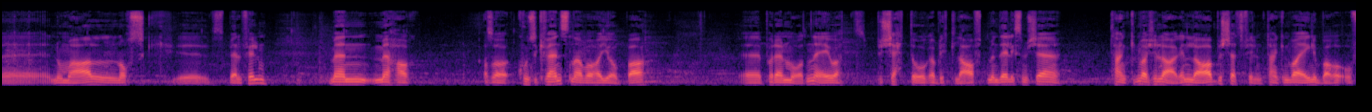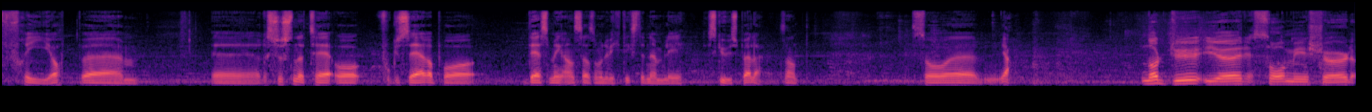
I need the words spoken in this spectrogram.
eh, normal norsk eh, spillefilm. Men vi har altså konsekvensen av å ha jobba på den måten er jo at budsjettet òg har blitt lavt. Men det er liksom ikke Tanken var ikke å lage en lavbudsjettfilm. Tanken var egentlig bare å fri opp eh, ressursene til å fokusere på det som jeg anser som det viktigste, nemlig skuespillet. Sant? Så eh, ja. Når du gjør så mye sjøl,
